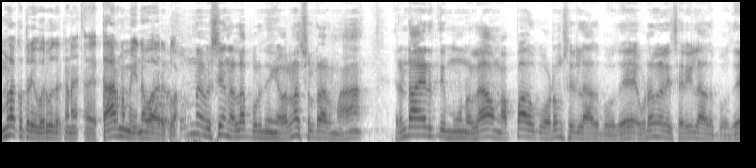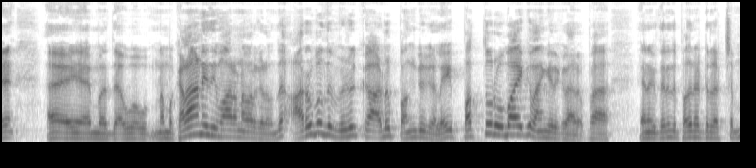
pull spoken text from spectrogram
அமலாக்கத்துறை வருவதற்கான காரணம் என்னவா இருக்கலாம்? சொன்ன விஷயம் நல்லா புரிஞ்சுங்க. அவர் என்ன சொல்றாருன்னா ரெண்டாயிரத்தி மூணுல அவங்க அப்பாவுக்கு உடம்பு சரியில்லாத போது உடல்நிலை சரியில்லாத போது நம்ம கலாநிதி மாறன் அவர்கள் வந்து அறுபது விழுக்காடு பங்குகளை பத்து ரூபாய்க்கு வாங்கியிருக்கிறார். இப்ப எனக்கு தெரிந்து பதினெட்டு லட்சம்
